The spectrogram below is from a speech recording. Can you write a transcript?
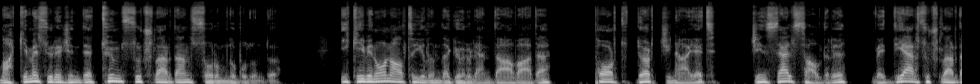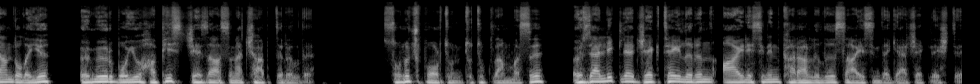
mahkeme sürecinde tüm suçlardan sorumlu bulundu. 2016 yılında görülen davada Port 4 cinayet, cinsel saldırı ve diğer suçlardan dolayı ömür boyu hapis cezasına çarptırıldı. Sonuç Port'un tutuklanması özellikle Jack Taylor'ın ailesinin kararlılığı sayesinde gerçekleşti.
